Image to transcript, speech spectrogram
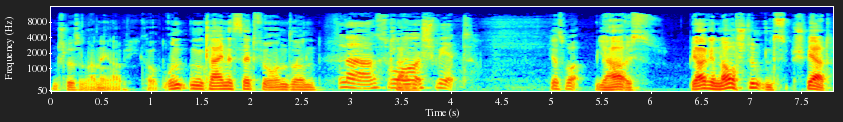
Einen Schlüsselanhänger habe ich gekauft. Und ein kleines Set für unseren. Na, es war Kleine. Schwert. Das war, ja, ist, ja, genau, stimmt, ein Schwert.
